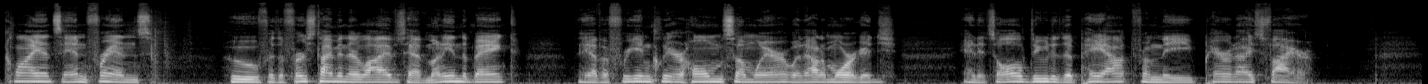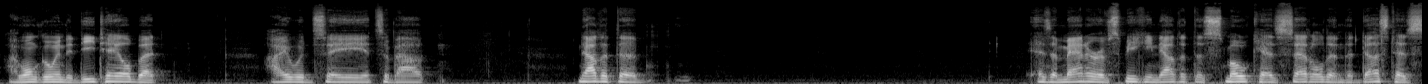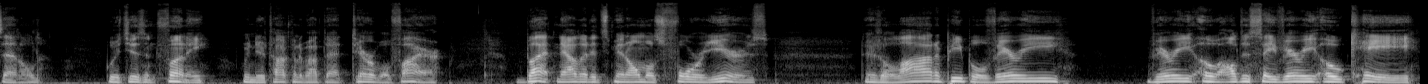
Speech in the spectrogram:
clients and friends who, for the first time in their lives, have money in the bank. They have a free and clear home somewhere without a mortgage. And it's all due to the payout from the Paradise Fire. I won't go into detail, but I would say it's about now that the as a manner of speaking, now that the smoke has settled and the dust has settled, which isn't funny when you're talking about that terrible fire, but now that it's been almost four years, there's a lot of people very, very, oh, I'll just say very okay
